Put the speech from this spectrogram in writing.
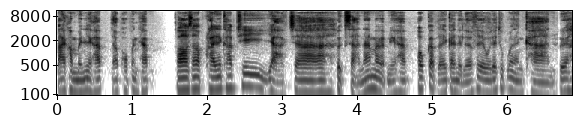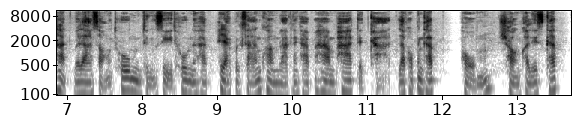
ใต้คอมเมนต์เลยครับ แล้วพบกันครับก็สำหรับใครนะครับที่อยากจะปรึกษาหน้ามาแบบนี้ครับ พบกับรายการ The Love Radio ได้ทุกวันอังคารเพื่อหัดเวลา 2 ทุ่มถึง 4 ทุ่มนะครับถ้าอยากปรึกษาเรื่องความรักนะครับห้ามพลาดเด็ดขาด แล้วพบกันครับ ผมชองคาริสครับ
